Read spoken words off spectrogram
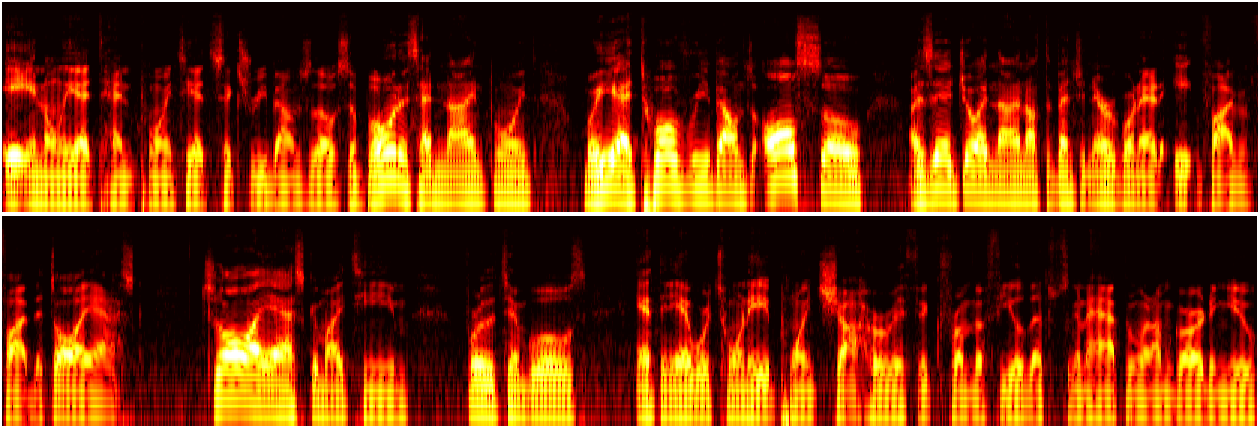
Ayton only had 10 points. He had six rebounds, though. Sabonis had nine points, but he had 12 rebounds. Also, Isaiah Joe had nine off the bench, and Aragorn had eight, five, and five. That's all I ask. That's all I ask of my team for the Timberwolves. Anthony Edwards, 28 points, shot horrific from the field. That's what's going to happen when I'm guarding you.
